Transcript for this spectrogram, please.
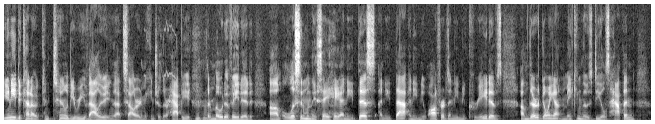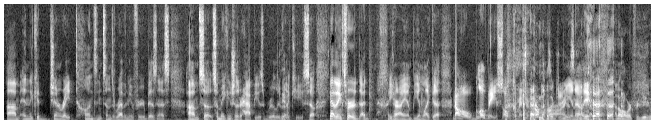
You need to kind of continually be reevaluating that salary and making sure they're happy, they're motivated. Um, listen when they say, "Hey, I need this, I need that, I need new offers, I need new creatives." Um, they're going out and making those deals happen, um, and they could generate tons and tons of revenue for your business. Um, so, so making sure they're happy is really, really Yeah. key. So, yeah, thanks for uh, here. I am being like a no blow base, all commission, was like, you know. yeah. I don't want to work for you.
